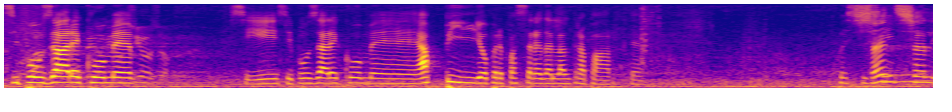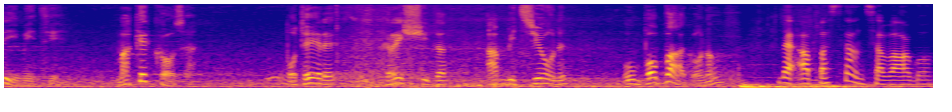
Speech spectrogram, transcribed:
si può usare come. Sì, si può usare come appiglio per passare dall'altra parte. Questi Senza segni- limiti. Ma che cosa? Potere? Crescita? Ambizione? Un po' vago, no? Beh, abbastanza vago.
